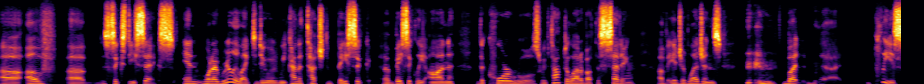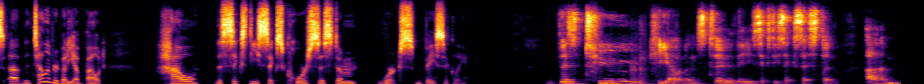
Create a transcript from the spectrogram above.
uh, of uh, 66. And what I really like to do is we kind of touched basic, uh, basically on the core rules. We've talked a lot about the setting of Age of Legends, but uh, please uh, tell everybody about how the 66 core system works, basically. There's two key elements to the 66 system. Um,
